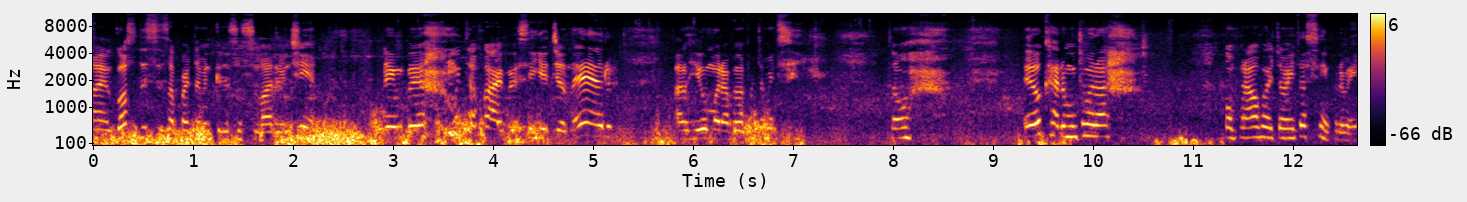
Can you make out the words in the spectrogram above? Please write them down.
Ah, eu gosto desses apartamentos que são varandinha. Lembra muita vibe assim, Rio de Janeiro. Lá no Rio eu morava no apartamento assim. Então, eu quero muito morar, comprar um apartamento assim pra mim.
